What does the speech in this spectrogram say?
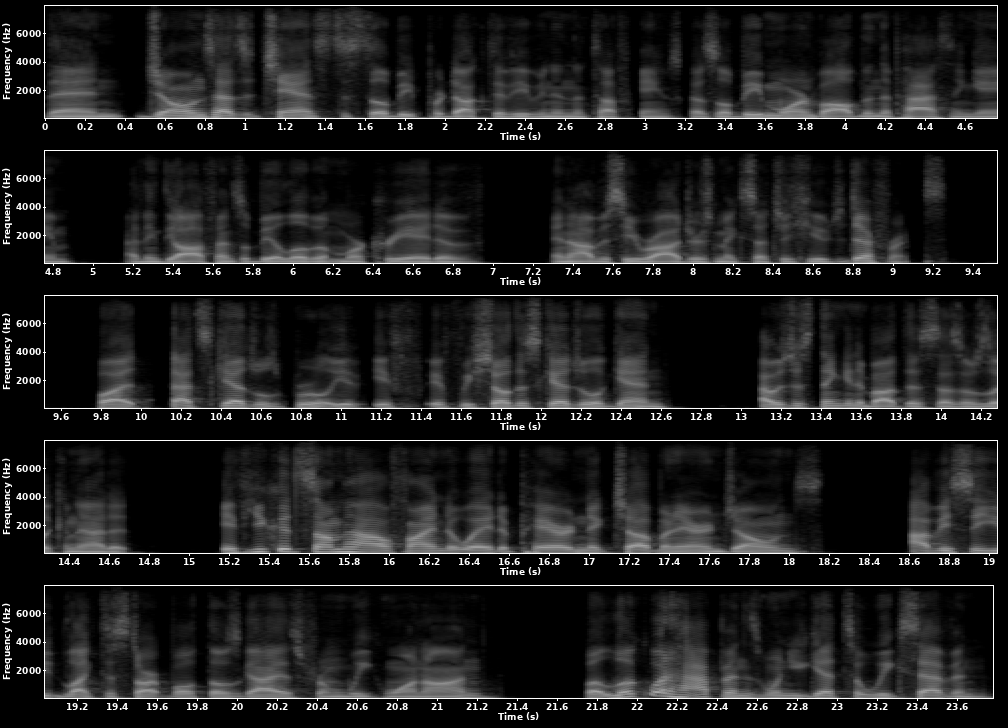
then Jones has a chance to still be productive even in the tough games because he'll be more involved in the passing game. I think the offense will be a little bit more creative, and obviously Rodgers makes such a huge difference. But that schedule is brutal. If if we show the schedule again, I was just thinking about this as I was looking at it. If you could somehow find a way to pair Nick Chubb and Aaron Jones, obviously you'd like to start both those guys from week one on. But look what happens when you get to week seven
